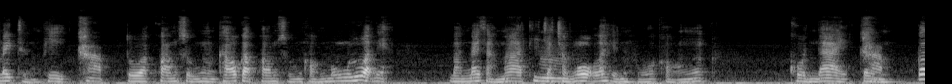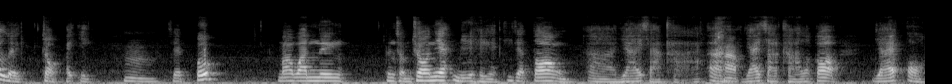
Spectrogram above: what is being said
ไม่ถึงพี่ ครับ ตัวความสูงของเขากับความสูงของมุ้งลวดเนี่ย มันไม่สามารถที่จะอืมชะโงกและเห็นหัวของคนได้เต็ครัมบ ก็เลยจบไปอีก อืม เสร็จปุ๊บ มาวันหนึ่งคุณสมโชคเนี่ยมีเหตุที่จะต้องอาย้ายสาขาอ่าครับย้ายสาขาแล้วก็ย้ายออก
